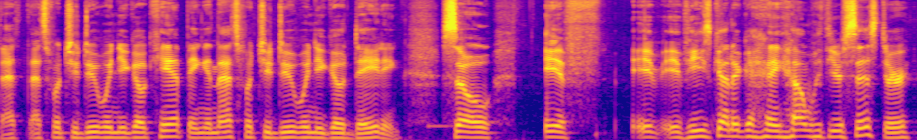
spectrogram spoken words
That, that's what you do when you go camping, and that's what you do when you go dating. So if if, if he's going to hang out with your sister,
